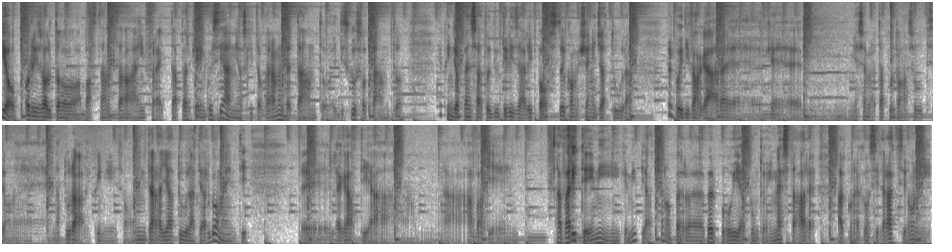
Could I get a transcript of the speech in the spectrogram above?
io ho risolto abbastanza in fretta perché in questi anni ho scritto veramente tanto e discusso tanto e quindi ho pensato di utilizzare i post come sceneggiatura per poi divagare che mi è sembrata appunto una soluzione naturale, quindi insomma un'interaiatura di argomenti eh, legati a, a, a, varie, a, vari temi che mi piacciono per, per poi appunto innestare alcune considerazioni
